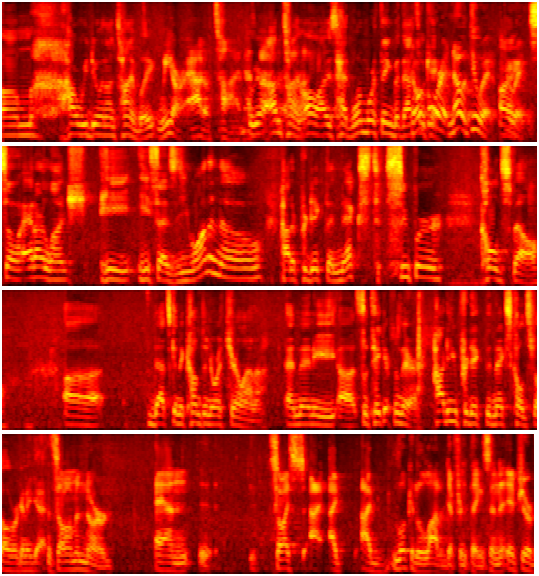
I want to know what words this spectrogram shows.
How are we doing on time, Blake? We are out of time. We are out of time. Oh, I just had one more thing, but that's Go okay. for it. No, do it. All do right. it. So at our lunch, he he says, "Do you want to know how to predict the next super cold spell uh, that's going to come to North Carolina?" And then he uh, so take it from there. How do you predict the next cold spell we're going to get? So I'm a nerd, and uh, so I I look at a lot of different things. And if you're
